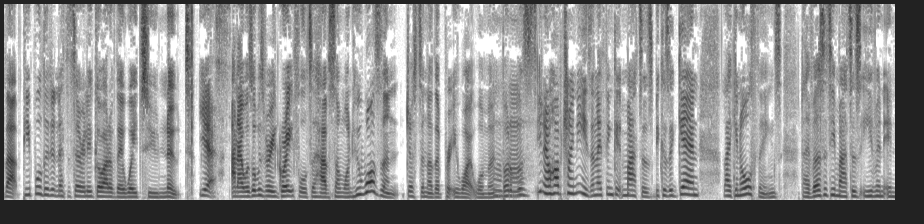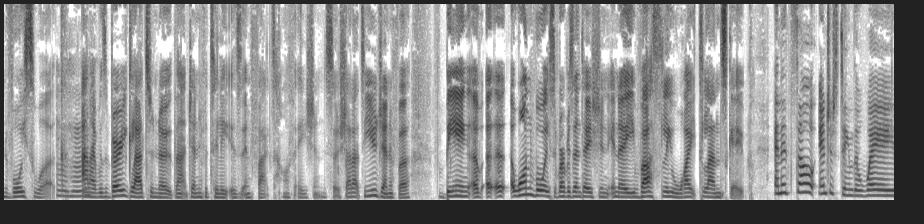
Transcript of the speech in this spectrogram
that people didn't necessarily go out of their way to note. Yes. And I was always very grateful to have someone who wasn't just another pretty white woman, but uh-huh. was, you know, half Chinese. And I think it matters because, again, like in all things, diversity matters even in voice work. Mm-hmm. And I was very glad to note that Jennifer Tilly is, in fact, half Asian. So shout out to you, Jennifer, for being a, a, a one voice of representation in a vastly white landscape. And it's so interesting the way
